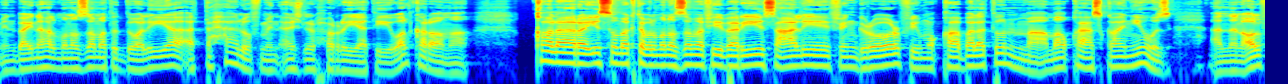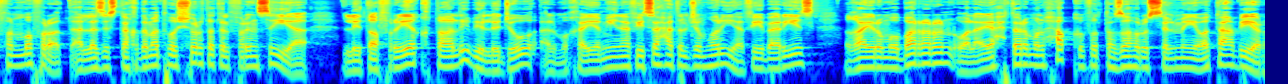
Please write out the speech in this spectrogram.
من بينها المنظمة الدولية التحالف من أجل الحرية والكرامة. قال رئيس مكتب المنظمة في باريس علي فينجرور في مقابلة مع موقع سكاي نيوز أن العنف المفرط الذي استخدمته الشرطة الفرنسية لتفريق طالبي اللجوء المخيمين في ساحة الجمهورية في باريس غير مبرر ولا يحترم الحق في التظاهر السلمي والتعبير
